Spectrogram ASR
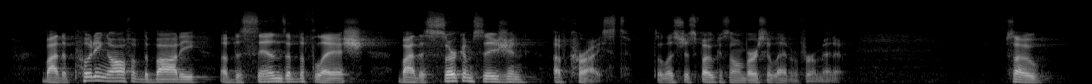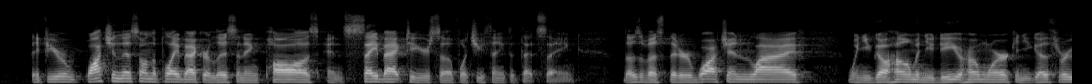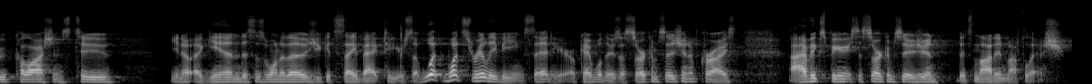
by the putting off of the body of the sins of the flesh by the circumcision of Christ. So let's just focus on verse 11 for a minute. So if you're watching this on the playback or listening, pause and say back to yourself what you think that that's saying. Those of us that are watching live, when you go home and you do your homework and you go through Colossians 2, you know, again, this is one of those you could say back to yourself. What, what's really being said here? Okay, well, there's a circumcision of Christ. I've experienced a circumcision that's not in my flesh.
